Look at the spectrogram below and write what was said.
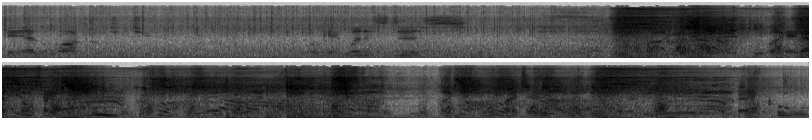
Okay, it has a lock on feature. Okay, what is this? Okay, that's some type of move. Type of- Okay, cool.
